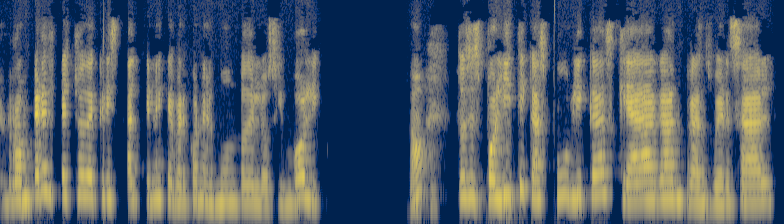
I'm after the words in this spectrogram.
romper el techo de cristal tiene que ver con el mundo de lo simbólico. Entonces, políticas públicas que hagan transversal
